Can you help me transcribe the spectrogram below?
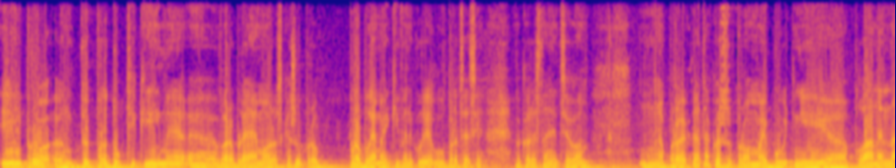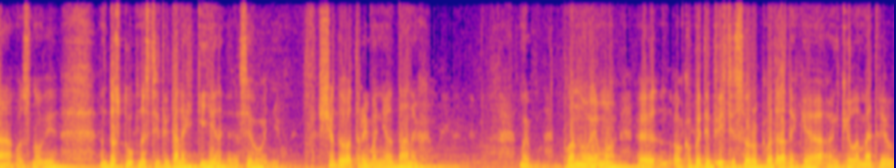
і про е, той продукт, який ми е, виробляємо. Розкажу про проблеми, які виникли у процесі використання цього проекту, а також про майбутні е, плани на основі доступності тих даних, які є сьогодні. Щодо отримання даних. Ми плануємо е, охопити 240 квадратних кілометрів.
